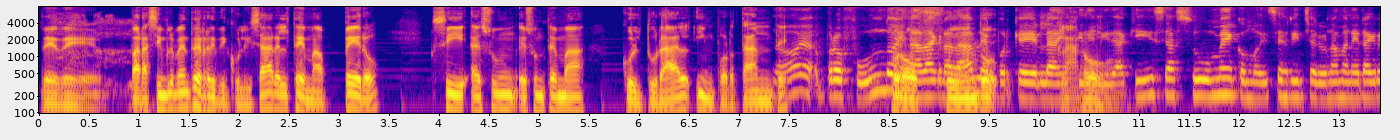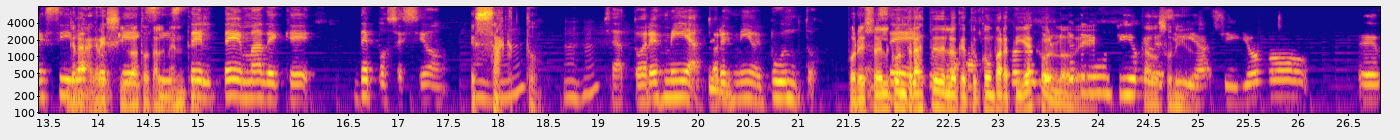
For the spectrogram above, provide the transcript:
de, para simplemente ridiculizar el tema, pero sí es un, es un tema cultural importante. profundo, y nada agradable, porque la infidelidad aquí se asume, como dice Richard, de una manera agresiva. Agresiva totalmente. el tema de que de posesión. Exacto. O sea, tú eres mía, tú eres mío y punto. Por eso el contraste de lo que tú compartías con lo de Estados Unidos. Si yo eh,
